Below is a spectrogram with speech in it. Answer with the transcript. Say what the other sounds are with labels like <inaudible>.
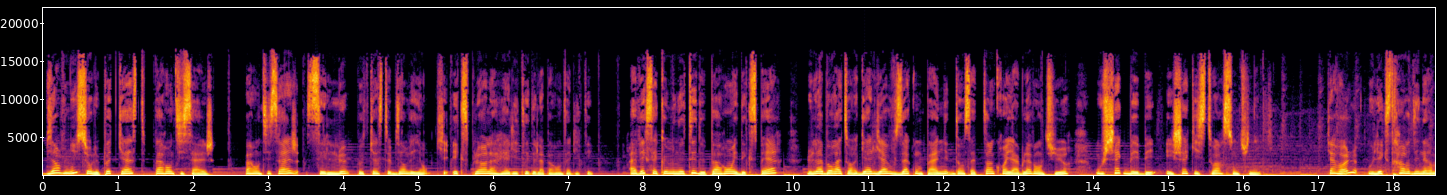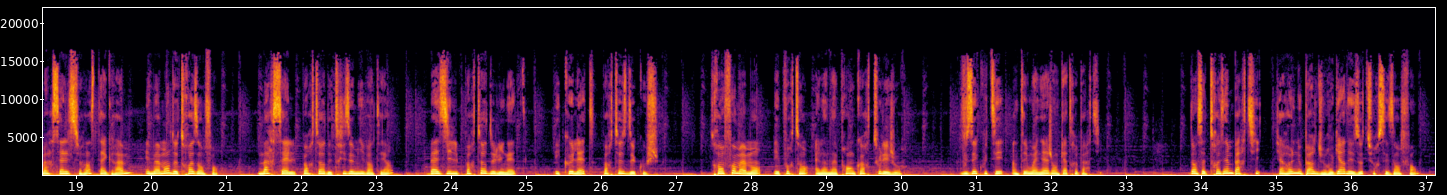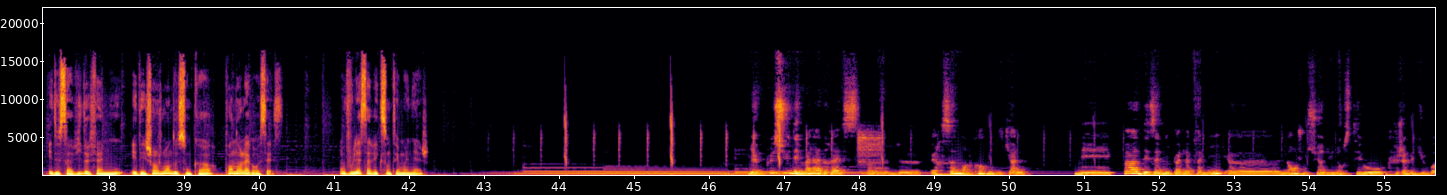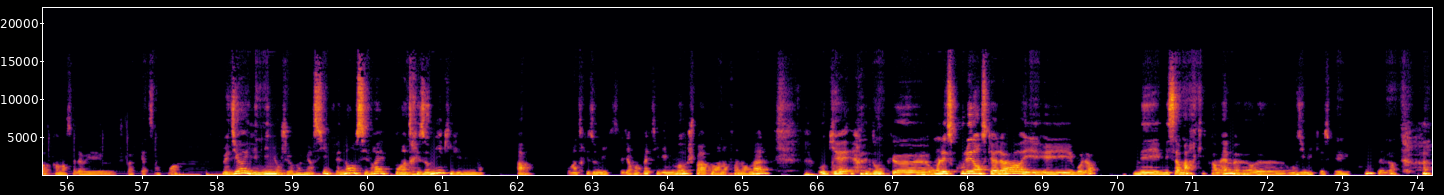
Bienvenue sur le podcast Parentissage. Parentissage, c'est le podcast bienveillant qui explore la réalité de la parentalité. Avec sa communauté de parents et d'experts, le laboratoire Galia vous accompagne dans cette incroyable aventure où chaque bébé et chaque histoire sont uniques. Carole, ou l'extraordinaire Marcel sur Instagram, est maman de trois enfants. Marcel, porteur de trisomie 21, Basile, porteur de lunettes, et Colette, porteuse de couches. Trois fois maman, et pourtant elle en apprend encore tous les jours. Vous écoutez un témoignage en quatre parties. Dans cette troisième partie, Carole nous parle du regard des autres sur ses enfants et de sa vie de famille et des changements de son corps pendant la grossesse. On vous laisse avec son témoignage. Il y a plus eu des maladresses euh, de personnes dans le corps médical, mais pas des amis, pas de la famille. Euh, non, je me souviens d'une ostéo que j'avais dû voir quand Marcel avait, euh, je sais pas, 4-5 mois. Elle me dit, oh, il est mignon. Je dis, oh, bah merci. Me fait, non, c'est vrai, pour un trisomique, il est mignon. Ah, pour un trisomique. C'est-à-dire qu'en fait, il est moche par rapport à un enfant normal. Ok, <laughs> donc on laisse couler dans ce cas-là, et, voilà mais, mais ça marque quand même. Euh, on dit, mais qu'est-ce qu'elle est con, celle-là? <laughs>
